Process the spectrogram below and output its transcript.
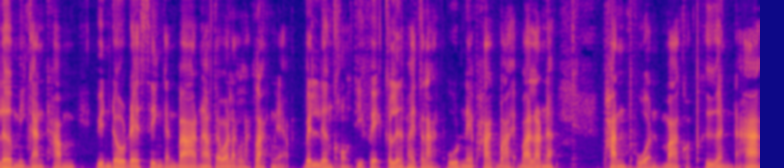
เริ่มมีการทำ window dressing กันบ้างนะครับแต่ว่าหลักๆเนี่ยเป็นเรื่องของ t f e c ก็เลยทำให้ตลาดหุ้นในภาคบ่ายบ้านเราเนี่ยผันผวนมากกว่าเพื่อนนะฮะ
